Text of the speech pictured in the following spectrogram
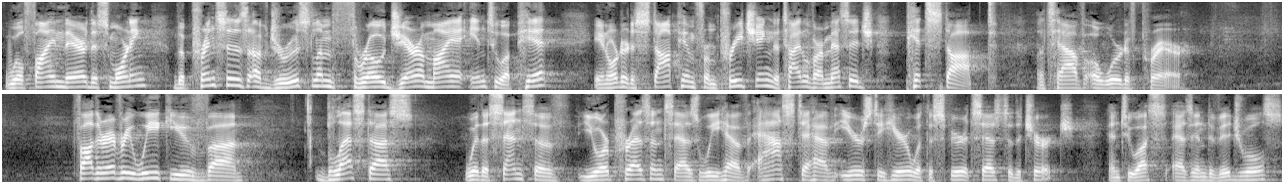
we'll find there this morning the princes of Jerusalem throw Jeremiah into a pit in order to stop him from preaching. The title of our message, Pit Stopped. Let's have a word of prayer. Father, every week you've uh, blessed us with a sense of your presence as we have asked to have ears to hear what the Spirit says to the church and to us as individuals.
